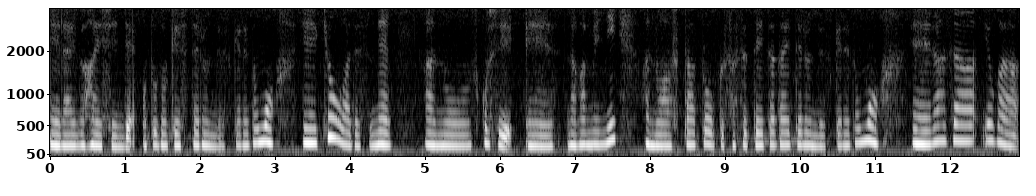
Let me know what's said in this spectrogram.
え、ライブ配信でお届けしてるんですけれども、え今日はですねあの少し、え長めにあのアフタートークさせていただいてるんですけれども、えラージャヨガ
